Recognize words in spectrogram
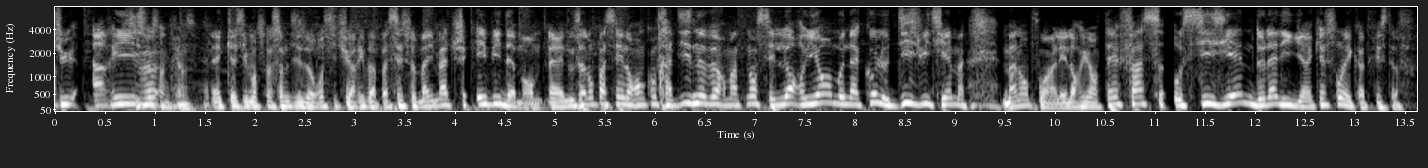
tu arrives. 6,75. Euh, Quasiment 70 euros si tu arrives à passer ce My Match, évidemment. Euh, nous allons passer à une rencontre à 19h maintenant. C'est Lorient-Monaco, le 18e. Mal en point. Les Face au 6e de la Ligue. 1. Quels sont les codes, Christophe?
